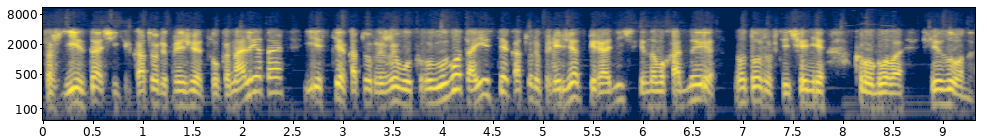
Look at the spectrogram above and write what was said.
Потому что есть дачники, которые приезжают только на лето, есть те, которые живут круглый год, а есть те, которые приезжают периодически на выходные, но тоже в течение круглого сезона.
